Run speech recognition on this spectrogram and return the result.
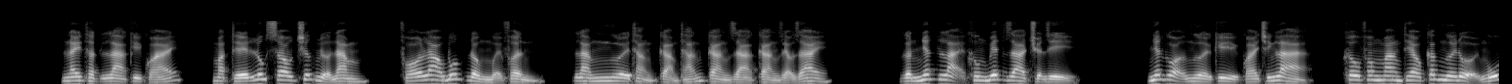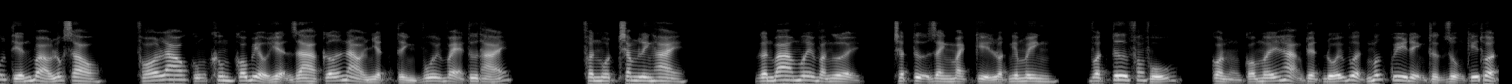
Nay thật là kỳ quái, mặt thế lúc sau trước nửa năm, phó lao bốc đồng mười phần, làm người thẳng cảm thán càng già càng dẻo dai. Gần nhất lại không biết ra chuyện gì. Nhất gọi người kỳ quái chính là, khâu phong mang theo các ngươi đội ngũ tiến vào lúc sau, phó lao cũng không có biểu hiện ra cỡ nào nhiệt tình vui vẻ tư thái. Phần 102 Gần 30 vạn người, trật tự giành mạch kỷ luật nghiêm minh, vật tư phong phú, còn có mấy hạng tuyệt đối vượt mức quy định thực dụng kỹ thuật.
